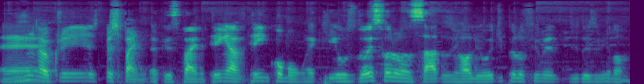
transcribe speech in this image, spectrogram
É, Uhum, é o Chris, Chris Pine. é o Chris Pine. Tem, a- tem em comum, é que os dois foram lançados em Hollywood pelo filme de 2009.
